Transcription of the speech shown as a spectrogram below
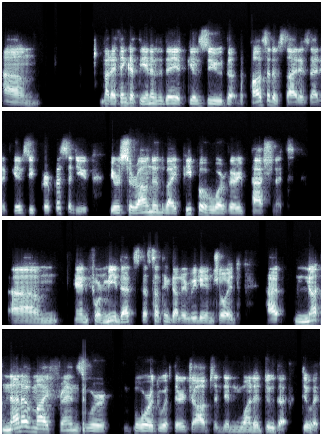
Um, but I think at the end of the day, it gives you the, the positive side is that it gives you purpose, and you you're surrounded by people who are very passionate. Um, and for me, that's that's something that I really enjoyed. I, none of my friends were bored with their jobs and didn't want to do that do it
